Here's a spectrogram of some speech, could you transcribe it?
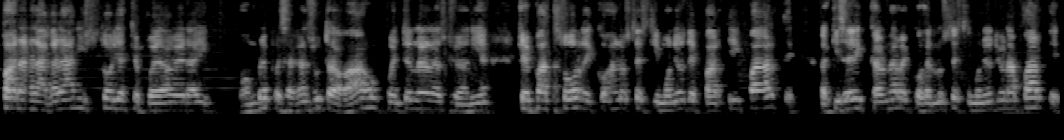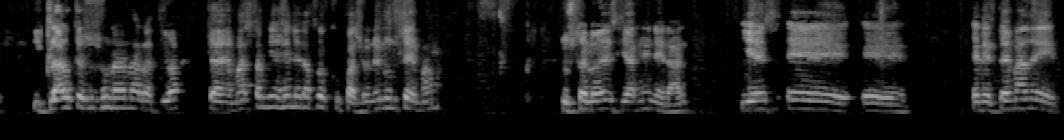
para la gran historia que puede haber ahí. Hombre, pues hagan su trabajo, cuéntenle a la ciudadanía qué pasó, recojan los testimonios de parte y parte. Aquí se dedicaron a recoger los testimonios de una parte. Y claro que eso es una narrativa que además también genera preocupación en un tema usted lo decía general, y es eh, eh, en el tema de,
